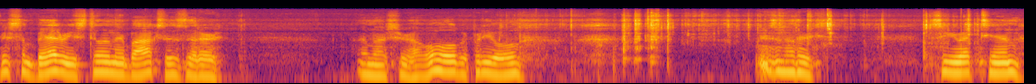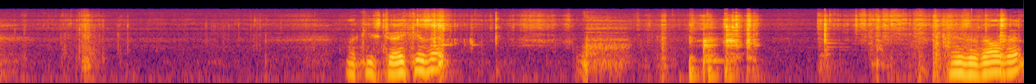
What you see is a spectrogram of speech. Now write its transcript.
There's some batteries still in their boxes that are, I'm not sure how old, but pretty old. There's another cigarette tin. Lucky Strike, is it? There's a velvet.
